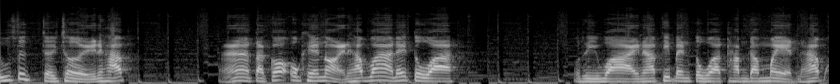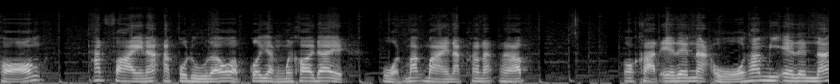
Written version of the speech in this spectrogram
รู้สึกเฉยๆนะครับ อ่า แต่ก็โอเคหน่อยนะครับว่าได้ตัวรีวายนะครับที่เป็นตัวทำ damage นะครับของธาตุไฟนะอักโกดูแล้วแบบก็ยังไม่ค่อยได้ โหดมากมายนักเท่านั้นนะครับก็ขาดเอเรนนะโอ้ถ้ามีเอเรนนะ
